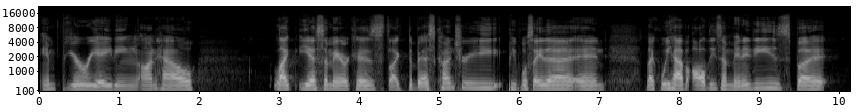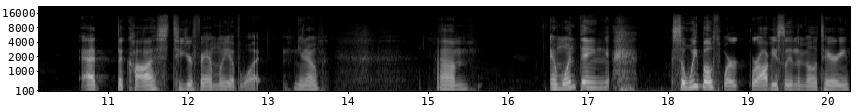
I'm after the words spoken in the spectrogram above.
infuriating on how like yes america's like the best country people say that and like we have all these amenities but at the cost to your family of what you know? Um and one thing so we both work we're obviously in the military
